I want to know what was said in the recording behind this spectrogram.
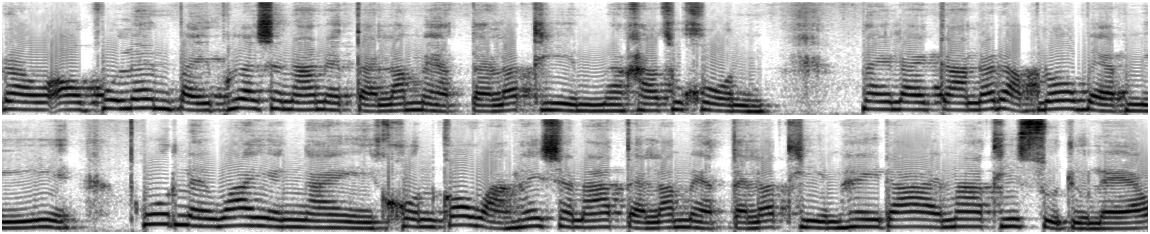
เราเอาผู้เล่นไปเพื่อชนะในแต่ละแมตช์แต่ละทีมนะคะทุกคน ในรายการระดับโลกแบบนี้ พูดเลยว่ายังไง คนก็หวังให้ชนะแต่ละแมตช์แต่ละทีมให้ได้มากที่สุดอยู่แล้ว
